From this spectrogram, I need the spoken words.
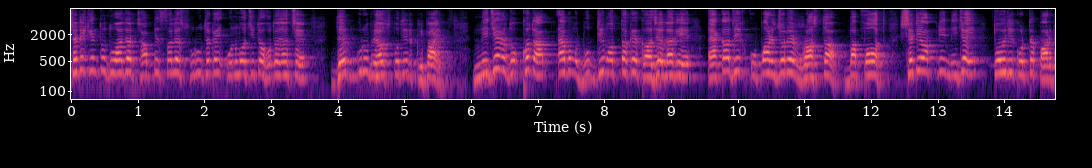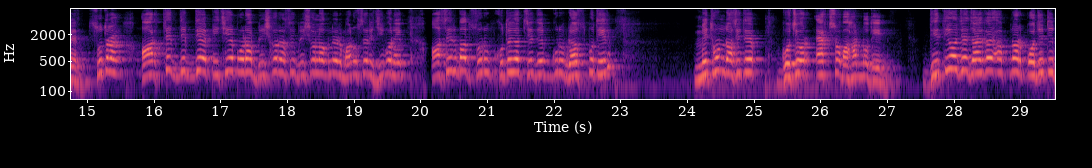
সেটি কিন্তু দু সালের শুরু থেকেই উন্মোচিত হতে যাচ্ছে। দেবগুরু বৃহস্পতির কৃপায়। নিজের দক্ষতা এবং বুদ্ধিমত্তাকে কাজে লাগিয়ে একাধিক উপার্জনের রাস্তা বা পথ সেটি আপনি নিজেই তৈরি করতে পারবেন। সুতরাং আর্থিক দিক দিয়ে পিছিয়ে পড়া বৃষরাশি বৃষলগ্নের মানুষের জীবনে আশীর্বাদ স্বরূপ হতে যাচ্ছে দেবগুরু বৃহস্পতির মিথুন রাশিতে গোচর একশো বাহান্ন দিন। দ্বিতীয় যে জায়গায় আপনার পজিটিভ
